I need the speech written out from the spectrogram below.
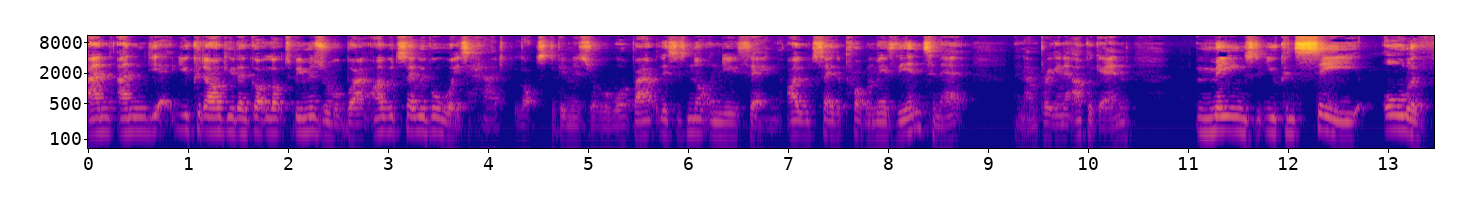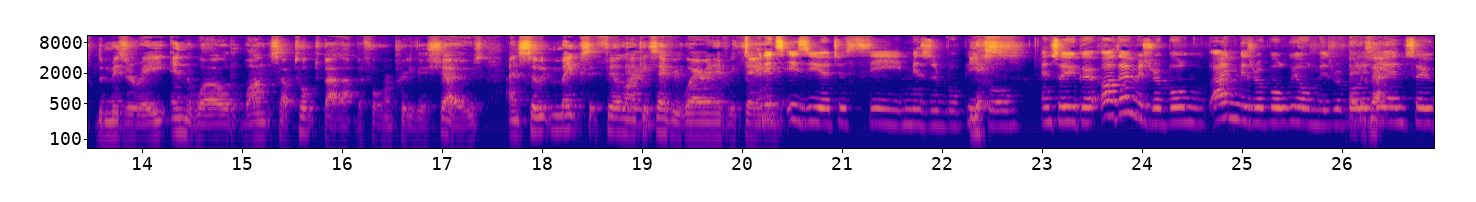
and and yeah, you could argue they've got a lot to be miserable about. I would say we've always had lots to be miserable about. This is not a new thing. I would say the problem is the internet, and I'm bringing it up again, means that you can see all of the misery in the world at once. I've talked about that before in previous shows, and so it makes it feel like Yeah. it's everywhere and everything. And it's easier to see miserable people. Yes. And so you go, oh, they're miserable. I'm miserable. We're all miserable Exact- in the end. So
